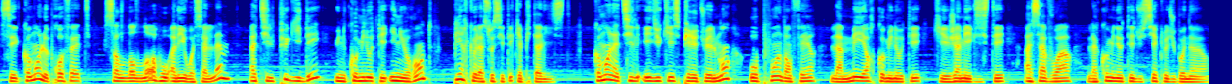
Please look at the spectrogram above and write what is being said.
c'est comment le prophète sallallahu alayhi wa sallam a-t-il pu guider une communauté ignorante pire que la société capitaliste? Comment l'a-t-il éduqué spirituellement au point d'en faire la meilleure communauté qui ait jamais existé, à savoir la communauté du siècle du bonheur?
